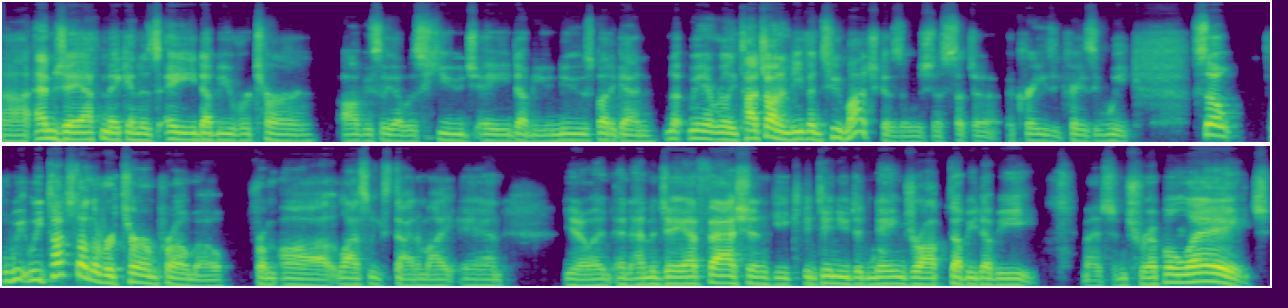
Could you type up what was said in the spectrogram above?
Uh, MJF making his AEW return. Obviously, that was huge AEW news, but again, we didn't really touch on it even too much because it was just such a, a, crazy, crazy week. So we, we touched on the return promo from uh, last week's Dynamite, and you know, in, in MJF fashion, he continued to name drop WWE, mentioned Triple H,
